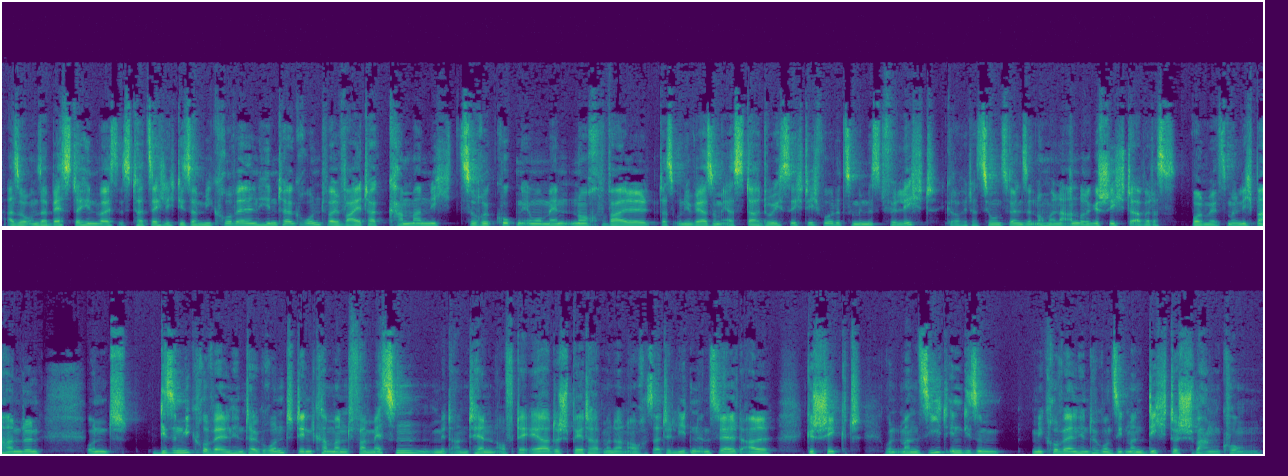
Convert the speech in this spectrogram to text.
Also unser bester Hinweis ist tatsächlich dieser Mikrowellenhintergrund, weil weiter kann man nicht zurückgucken im Moment noch, weil das Universum erst da durchsichtig wurde, zumindest für Licht. Gravitationswellen sind nochmal eine andere Geschichte, aber das wollen wir jetzt mal nicht behandeln. Und diesen Mikrowellenhintergrund, den kann man vermessen mit Antennen auf der Erde. Später hat man dann auch Satelliten ins Weltall geschickt und man sieht in diesem Mikrowellenhintergrund sieht man dichte Schwankungen.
